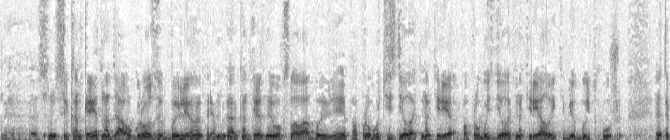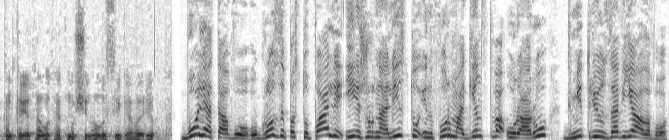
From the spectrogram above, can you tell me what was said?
в смысле конкретно, да, угрозы были, прям конкретно его слова были, попробуйте сделать материал, попробуй сделать материал, и тебе будет хуже. Это конкретно вот этот мужчина лысый говорил. Более того, угрозы поступали и журналисту информагентства «Урару» Дмитрию Завьялову.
